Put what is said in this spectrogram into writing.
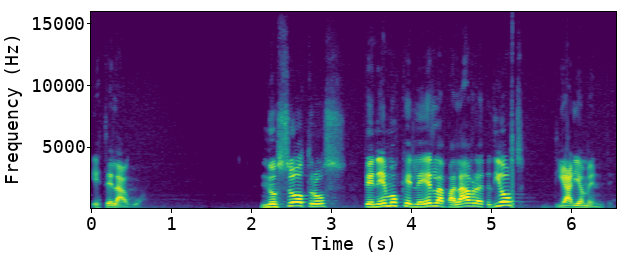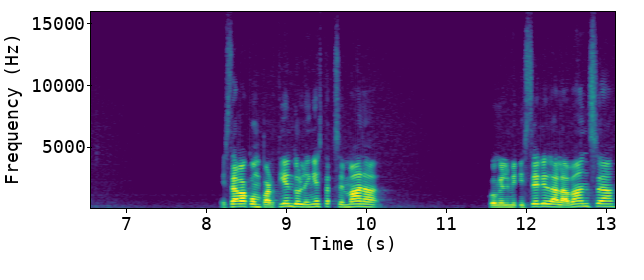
es el agua. Nosotros tenemos que leer la palabra de Dios diariamente. Estaba compartiéndole en esta semana con el Ministerio de Alabanza,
